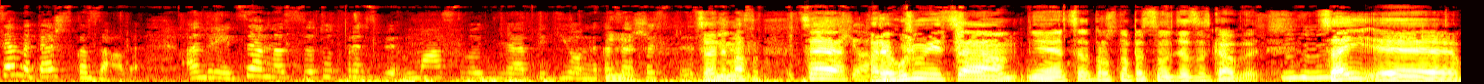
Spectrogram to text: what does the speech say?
це ми теж сказали. Андрій, це в нас тут, в принципі, масло для підйомника. Ні, Це щось. Це не масло. Це це регулюється, е, це просто написано для зразка. Цей е,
